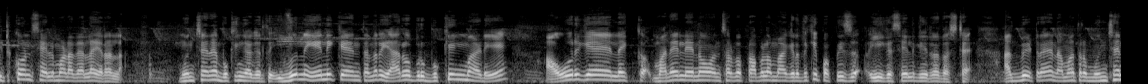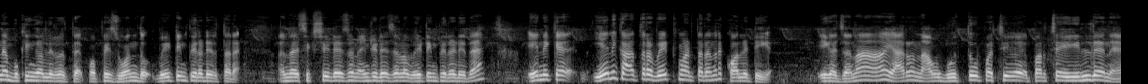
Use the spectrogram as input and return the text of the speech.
ಇಟ್ಕೊಂಡು ಸೇಲ್ ಮಾಡೋದೆಲ್ಲ ಇರಲ್ಲ. ಮುಂಚೆನೇ ಬುಕ್ಕಿಂಗ್ ಆಗಿರುತ್ತೆ. ಇವನ್ನ ಏನಕ್ಕೆ ಅಂತಂದ್ರೆ ಯಾರೊಬ್ರು ಬುಕ್ಕಿಂಗ್ ಮಾಡಿ ಅವ್ರಿಗೆ ಲೈಕ್ ಮನೇಲಿ ಏನೋ ಒಂದು ಸ್ವಲ್ಪ ಪ್ರಾಬ್ಲಮ್ ಆಗಿರೋದಕ್ಕೆ ಪಪ್ಪೀಸ್ ಈಗ ಸೇಲ್ಗೆ ಇರೋದಷ್ಟೇ ಅದು ಬಿಟ್ಟರೆ ನಮ್ಮ ಹತ್ರ ಮುಂಚೆನೇ ಬುಕ್ಕಿಂಗಲ್ಲಿರುತ್ತೆ ಪಪ್ಪೀಸ್ ಒಂದು ವೆಯ್ಟಿಂಗ್ ಪೀರಿಯಡ್ ಇರ್ತಾರೆ. ಅಂದರೆ ಸಿಕ್ಸ್ಟಿ ಡೇಸು ನೈಂಟಿ ಡೇಸ್ ಎಲ್ಲ ವೆಯ್ಟಿಂಗ್ ಪೀರಿಯಡ್ ಇದೆ. ಏನಕ್ಕೆ ಏನಕ್ಕೆ ಆ ಥರ ವೆಯ್ಟ್ ಮಾಡ್ತಾರೆ ಅಂದರೆ ಕ್ವಾಲಿಟಿಗೆ ಈಗ ಜನ ಯಾರು ನಾವು ಗೊತ್ತು ಪಚಿ ಪರಿಚಯ ಇಲ್ಲದೇ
